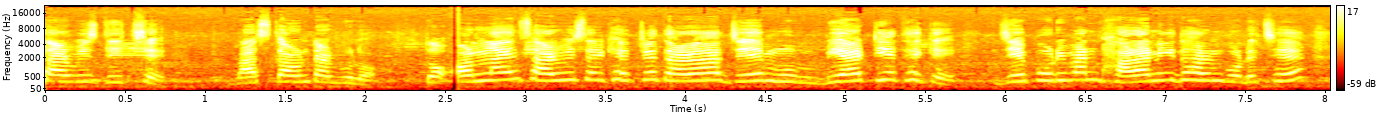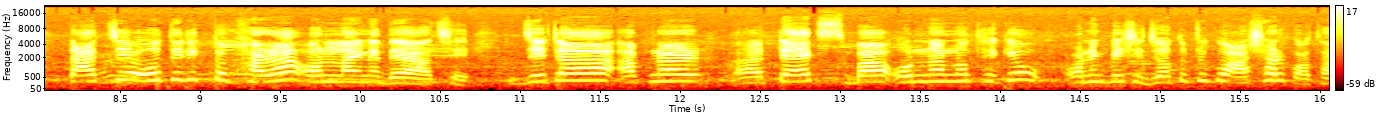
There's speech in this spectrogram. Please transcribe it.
সার্ভিস দিচ্ছে বাস কাউন্টারগুলো তো অনলাইন সার্ভিসের ক্ষেত্রে তারা যে বিআরটিএ থেকে যে পরিমাণ ভাড়া নির্ধারণ করেছে, তার চেয়ে অতিরিক্ত ভাড়া অনলাইনে দেয়া আছে, যেটা আপনার ট্যাক্স বা অন্যান্য থেকেও অনেক বেশি, যতটুকু আসার কথা।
